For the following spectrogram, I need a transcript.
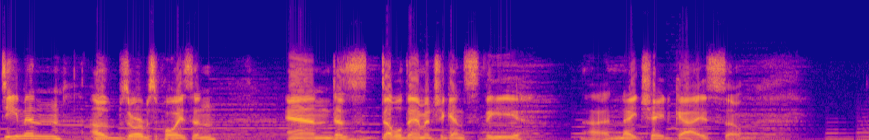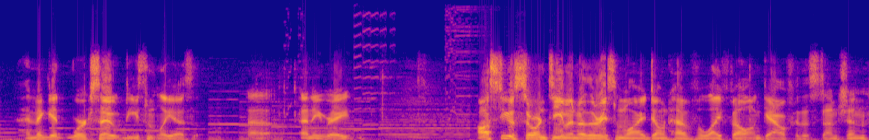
Demon absorbs poison and does double damage against the uh, Nightshade guys, so I think it works out decently as uh, any rate. Osteosaur and Demon are the reason why I don't have Life Bell on Gau for this dungeon,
